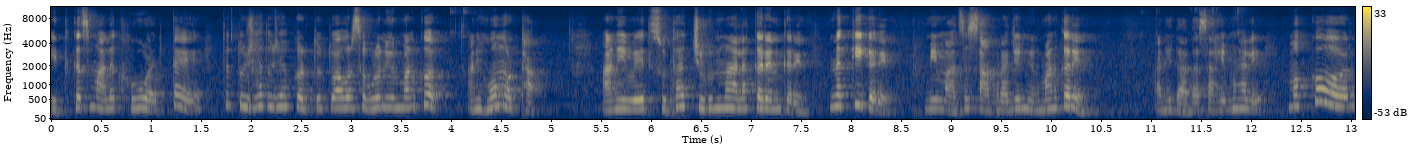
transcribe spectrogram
इतकंच मालक होऊ वाटतंय तर तुझ्या तुझ्या कर्तृत्वावर सगळं निर्माण कर आणि हो मोठा. आणि वेदसुद्धा चिडून म्हणाला करेन करेन. नक्की करेन. मी माझं साम्राज्य निर्माण करेन. आणि दादासाहेब म्हणाले मग कर.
